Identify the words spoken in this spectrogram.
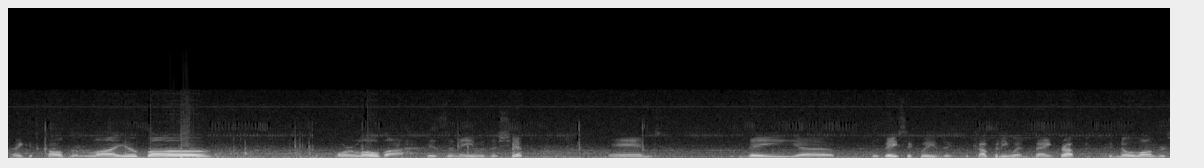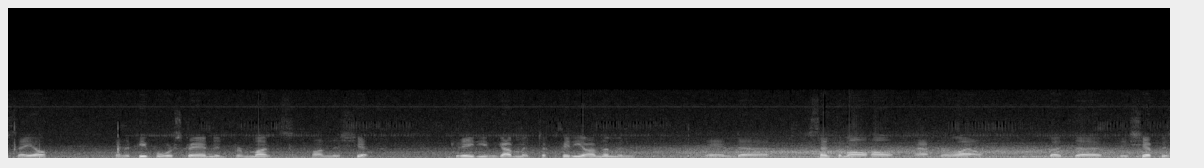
I think it's called the Lyubov Orlova is the name of the ship. And they, uh, basically, the, the company went bankrupt, could no longer sail, and the people were stranded for months on this ship. The Canadian government took pity on them and, and uh, sent them all home after a while. But uh, the ship is,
